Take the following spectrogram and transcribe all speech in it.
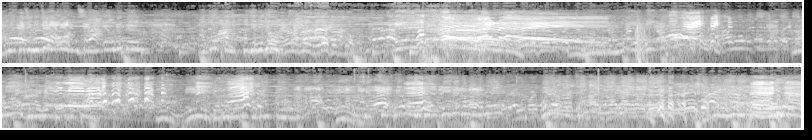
อาไปจินิโจ้สายเอวนิดนึงอาเข้าปากปฏิทินโจ้เอ๊ะนี่เจออาจารงนี่สียบสียบเอวนี่ให้ทำไมวันนี้นี่ทำไมทำไมร้อยไปเลยอั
